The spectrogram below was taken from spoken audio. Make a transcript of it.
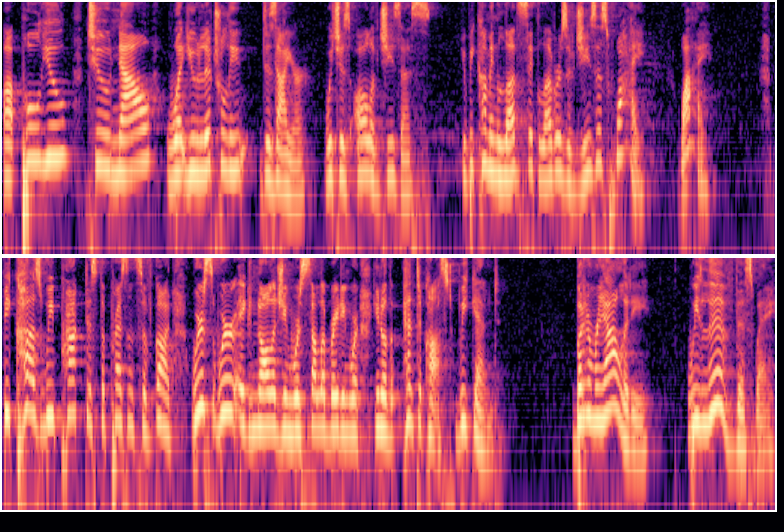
uh, pull you to now what you literally desire, which is all of Jesus. You're becoming lovesick lovers of Jesus. Why? Why? Because we practice the presence of God. We're, we're acknowledging, we're celebrating, we're, you know, the Pentecost weekend. But in reality, we live this way.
